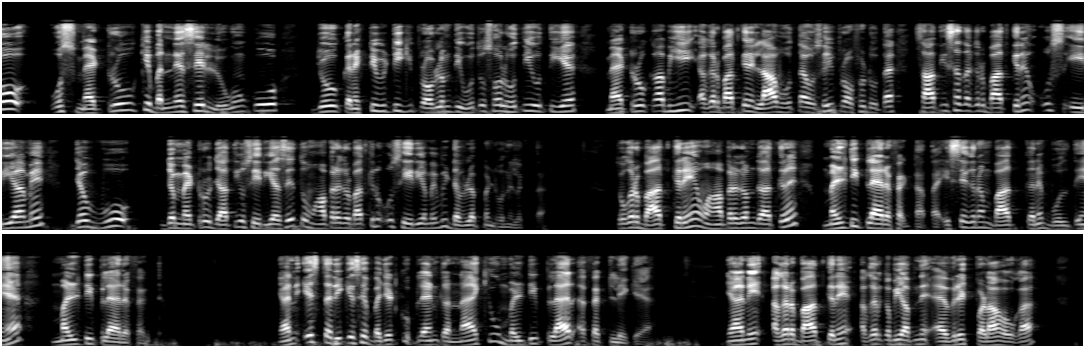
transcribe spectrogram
उस मेट्रो के बनने से लोगों को जो कनेक्टिविटी की प्रॉब्लम थी, वो तो सॉल्व होती होती है। मेट्रो का भी अगर बात करें, लाभ होता है उसे ही प्रॉफिट होता है। साथ ही साथ अगर बात करें, उस एरिया में जब वो, जब मेट्रो जाती है उस एरिया से तो वहाँ पर अगर बात करें, उस एरिया में भी डेवलपमेंट होने लगता है। तो अगर बात करें, वहाँ पर अगर हम बात करें मल्टीप्लायर इफ़ेक्ट आता है। इससे अगर हम बात करें, बोलते हैं मल्टीप्लायर इफ़ेक्ट यानी इस तरीके से बजट को प्लान करना है कि वो मल्टीप्लायर इफ़ेक्ट लेके आए। यानी अगर बात करें, अगर कभी आपने एवरेज पढ़ा होगा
